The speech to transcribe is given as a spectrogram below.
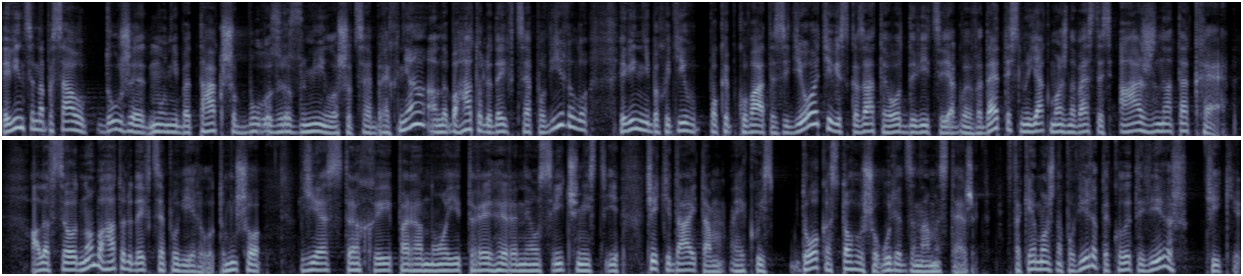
І він це написав дуже, ну ніби так, щоб було зрозуміло, що це брехня, але багато людей в це повірило. І він ніби хотів покипкувати з ідіотів і сказати: от дивіться, як ви ведетесь, ну як можна вестись аж на таке. Але все одно багато людей в це повірило, тому що є страхи, параної, тригери, неосвіченість і чи кидай там якийсь доказ того, що уряд за нами стежить. Таке можна повірити, коли ти віриш тільки,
